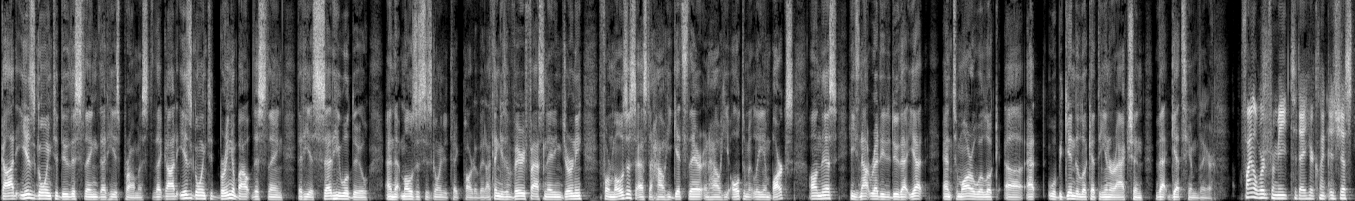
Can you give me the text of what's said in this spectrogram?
God is going to do this thing that he has promised, that God is going to bring about this thing that he has said he will do, and that Moses is going to take part of it. I think it's a very fascinating journey for Moses as to how he gets there and how he ultimately embarks on this. He's not ready to do that yet. And tomorrow we'll look uh, at, we'll begin to look at the interaction that gets him there. Final word for me today here, Clint, is just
